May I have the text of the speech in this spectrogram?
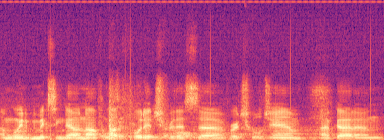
I'm going to be mixing down an awful lot of footage for this uh, virtual jam. I've got um,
